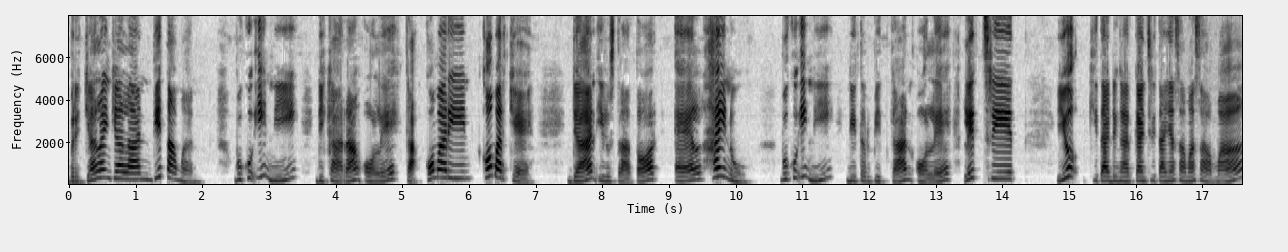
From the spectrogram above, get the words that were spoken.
Berjalan-jalan di Taman. Buku ini dikarang oleh Kak Komarin Komarceh dan ilustrator El Hainu. Buku ini diterbitkan oleh Litread. Yuk kita dengarkan ceritanya sama-sama.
